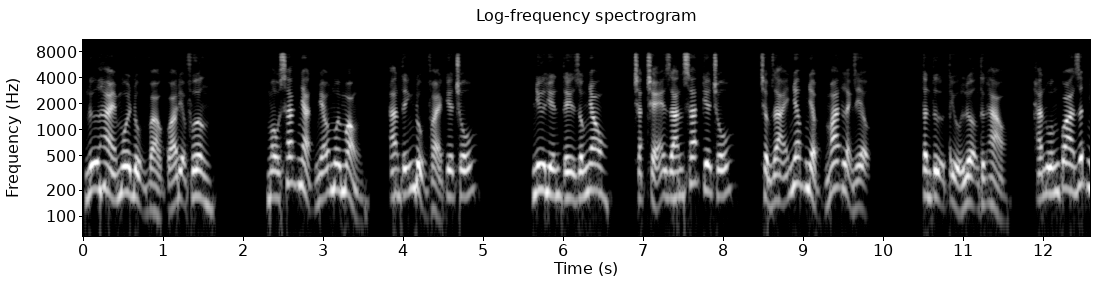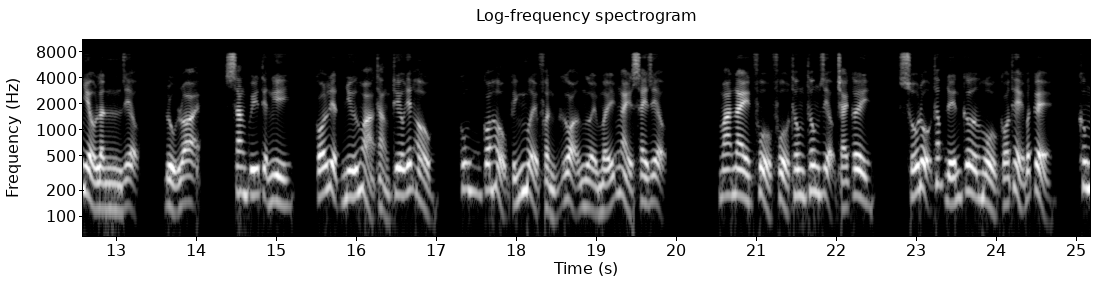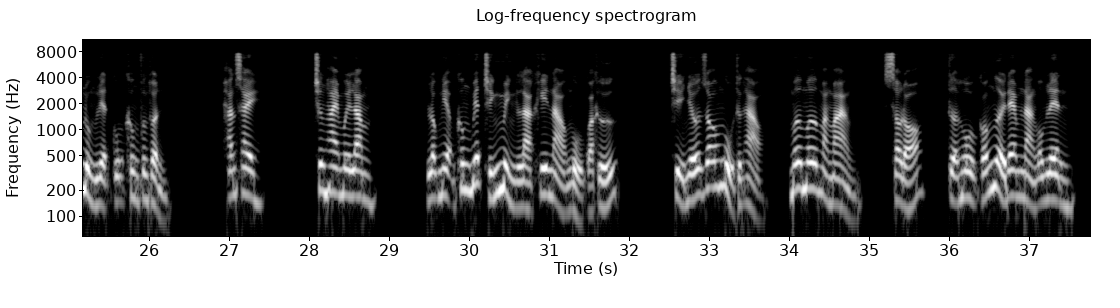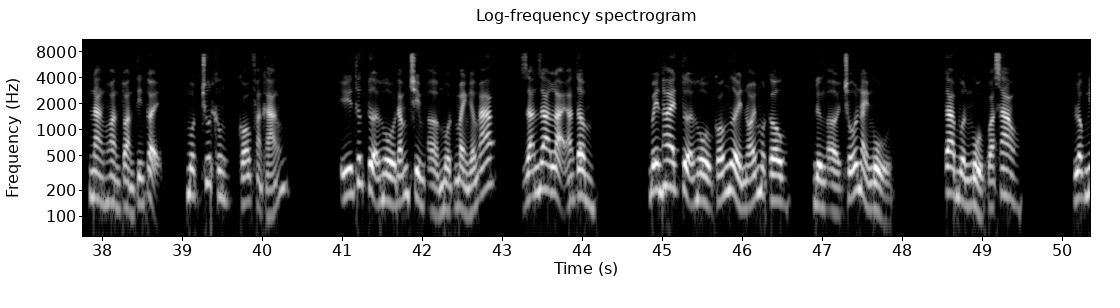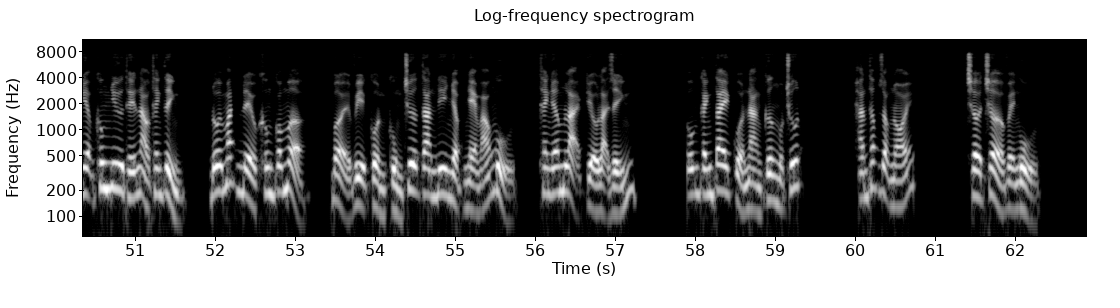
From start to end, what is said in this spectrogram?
Nữ hài môi đụng vào quá địa phương. Màu sắc nhạt méo môi mỏng, an tĩnh đụng phải kia chỗ. Như hiến tế giống nhau, chặt chẽ dán sát kia chỗ, chậm rãi nhấp nhập mát lạnh rượu. Tân tự tiểu lượng thực hảo, hắn uống qua rất nhiều lần rượu, đủ loại, sang quý tiện nghi, có liệt như hỏa thẳng thiêu hết hầu, cũng có hậu kính 10 phần gọi người mấy ngày say rượu. Mà này phổ phổ thông thông rượu trái cây, số độ thấp đến cơ hồ có thể bất kể, không nùng liệt cũng không phương thuần. Hắn say. Chương 25. Lộc niệm không biết chính mình là khi nào ngủ quá khứ. Chỉ nhớ rõ ngủ thực hảo, mơ mơ màng màng, sau đó, tựa hồ có người đem nàng ôm lên, nàng hoàn toàn tin cậy, một chút không có phản kháng. Ý thức tựa hồ đắm chìm ở một mảnh ấm áp, giãn ra lại an tâm. Bên hai tựa hồ có người nói một câu, đừng ở chỗ này ngủ. Ta buồn ngủ quá sao. Lộc niệm không như thế nào thanh tỉnh, đôi mắt đều không có mở, bởi vì cồn cùng chưa tan đi nhập nhèm áo ngủ, thanh âm lại kiều lại dính. Ôm cánh tay của nàng cương một chút. Hắn thấp giọng nói. Chờ trở về ngủ.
